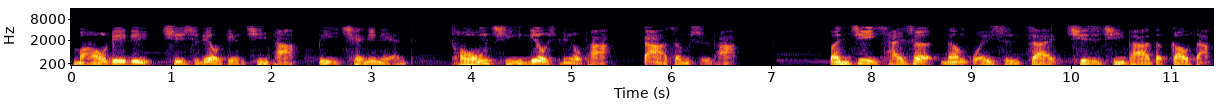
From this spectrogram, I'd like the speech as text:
毛利率七十六点七趴，比前一年同期六十六趴大增十趴。本季财测能维持在七十七趴的高档，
